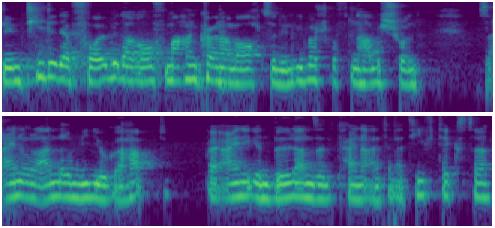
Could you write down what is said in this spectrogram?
den Titel der Folge darauf machen können, aber auch zu den Überschriften habe ich schon das eine oder andere Video gehabt. Bei einigen Bildern sind keine Alternativtexte.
